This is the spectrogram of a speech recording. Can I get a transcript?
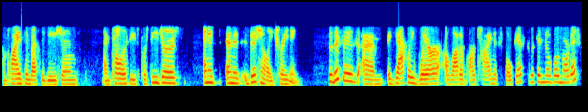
compliance investigations, and policies, procedures, and, and additionally, training. So this is um, exactly where a lot of our time is focused within Novo Nordisk.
